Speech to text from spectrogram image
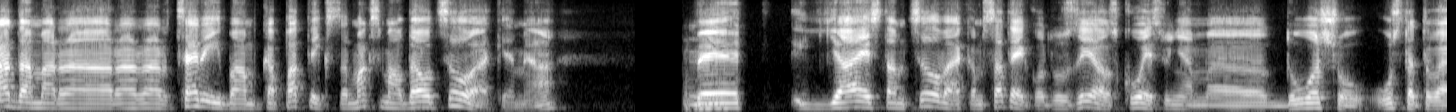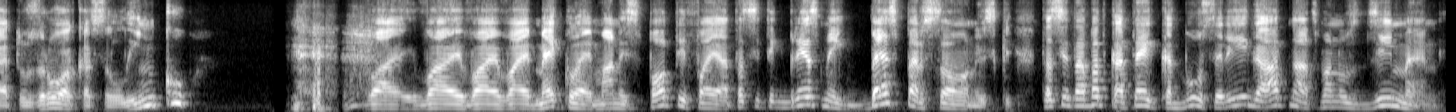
radām ar, ar, ar, ar cerībām, ka patiks maksimāli daudz cilvēkiem. Ja? Mm. Bet, ja es tam cilvēkam satiekot uz ielas, ko es viņam uh, došu, uztatovēt uz rokas linku, vai, vai, vai, vai meklē mani Spotify. Tas ir tik briesmīgi bezpersoniski. Tas ir tāpat kā teikt, kad būs Rīgā, atnāc man uz ģimeni.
